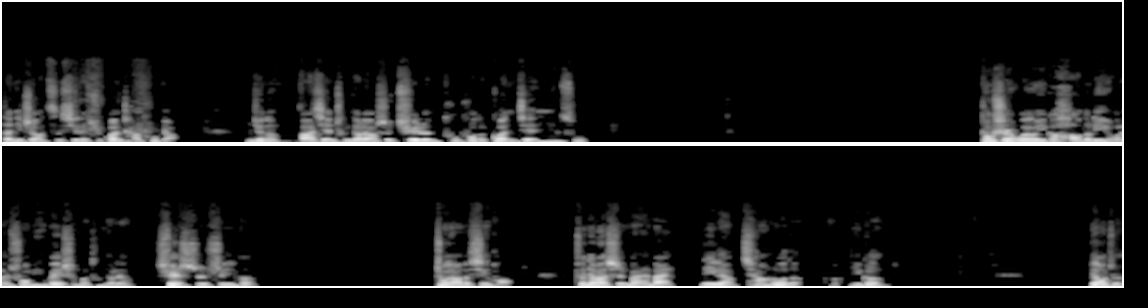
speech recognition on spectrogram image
但你只要仔细的去观察图表，你就能发现成交量是确认突破的关键因素。同时，我有一个好的理由来说明为什么成交量确实是一个重要的信号。成交量是买卖力量强弱的一个标准，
